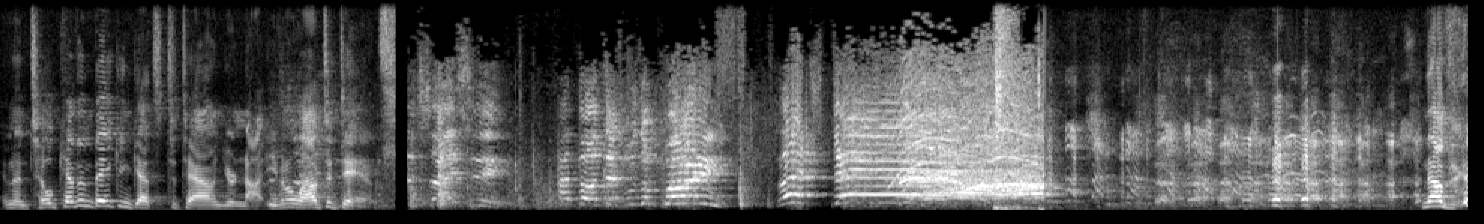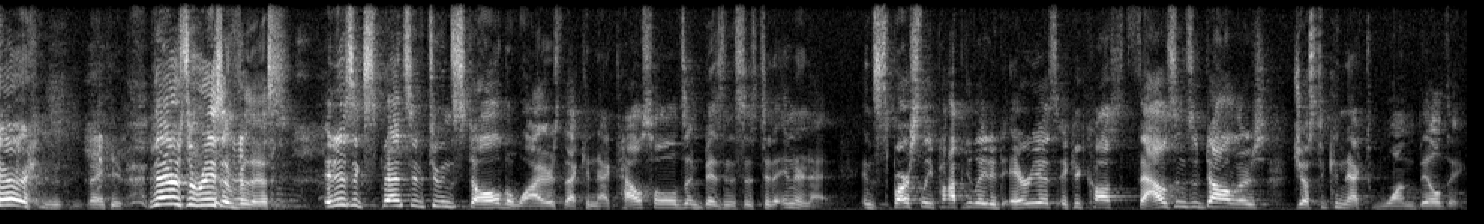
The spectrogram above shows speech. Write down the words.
and until Kevin Bacon gets to town, you're not even allowed to dance. Now there, thank you. There's a reason for this. It is expensive to install the wires that connect households and businesses to the internet. In sparsely populated areas, it could cost thousands of dollars just to connect one building.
